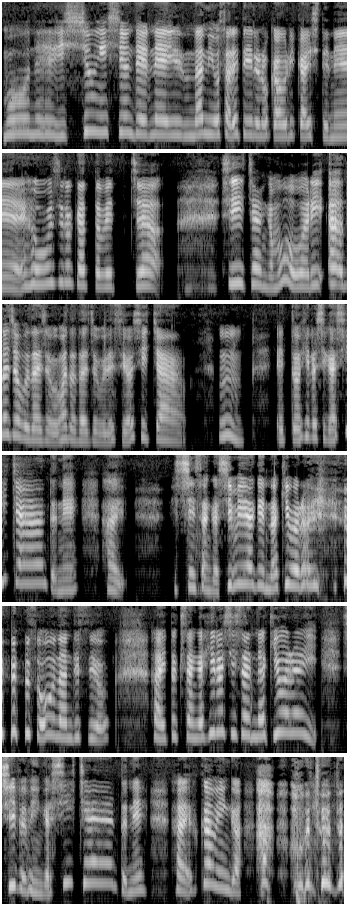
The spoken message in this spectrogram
もうね、一瞬一瞬でね、何をされているのかを理解してね。面白かった、めっちゃ。しーちゃんがもう終わり。あ、大丈夫、大丈夫。まだ大丈夫ですよ、しーちゃん。うん。えっと、ひろしがしーちゃんってね。はい。しんさんが締め上げ泣き笑い。そうなんですよ。はい。ときさんがひろしさん泣き笑い。しぶみんがしーちゃんとね。はい。ふかみんが、は、ほんとだ。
